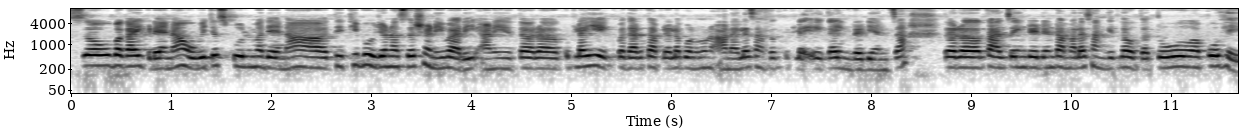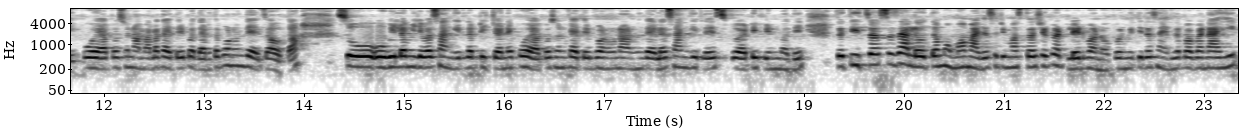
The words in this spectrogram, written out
सो बघा इकडे आहे ना ओवीच्या स्कूलमध्ये आहे ना तिथी भोजन असतं शनिवारी आणि तर कुठलाही एक पदार्थ आपल्याला बनवून आणायला सांगतात कुठल्या एका इंग्रेडियंटचा तर कालचा इंग्रेडियंट आम्हाला सांगितला होता तो पोहे. पोह्यापासून आम्हाला काहीतरी पदार्थ बनवून द्यायचा होता. सो ओवीला मी जेव्हा सांगितलं टीचरने पोह्यापासून काहीतरी बनवून आणून द्यायला सांगितलं स- टिफिनमध्ये. तर तिचं असं झालं होतं मम्मा माझ्यासाठी मस्त असे कटलेट बनव. पण मी तिला सांगितलं बाबा नाही.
